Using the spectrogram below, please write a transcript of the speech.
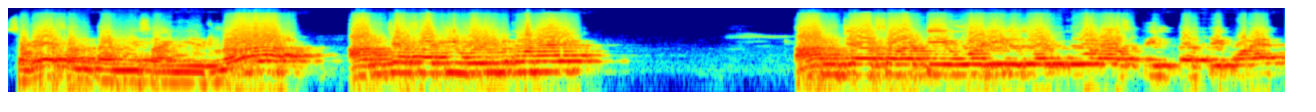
सगळ्या संतांनी सांगितलं आमच्यासाठी वडील कोण आहे आमच्यासाठी वडील जर कोण असतील तर ते कोण आहेत?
